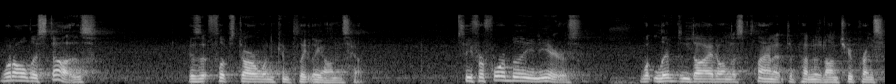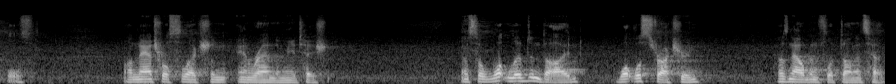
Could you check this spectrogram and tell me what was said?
What all this does is it flips Darwin completely on his head. See, for four billion years, what lived and died on this planet depended on two principles on natural selection and random mutation. And so, what lived and died, what was structured, has now been flipped on its head.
